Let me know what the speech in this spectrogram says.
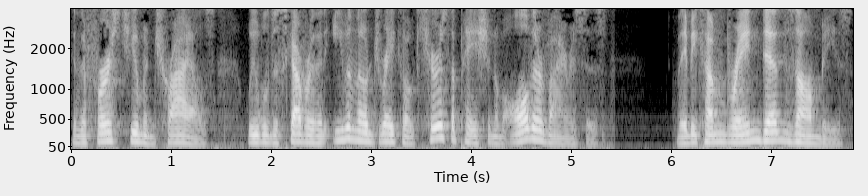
in the first human trials, we will discover that even though Draco cures the patient of all their viruses, they become brain dead zombies,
